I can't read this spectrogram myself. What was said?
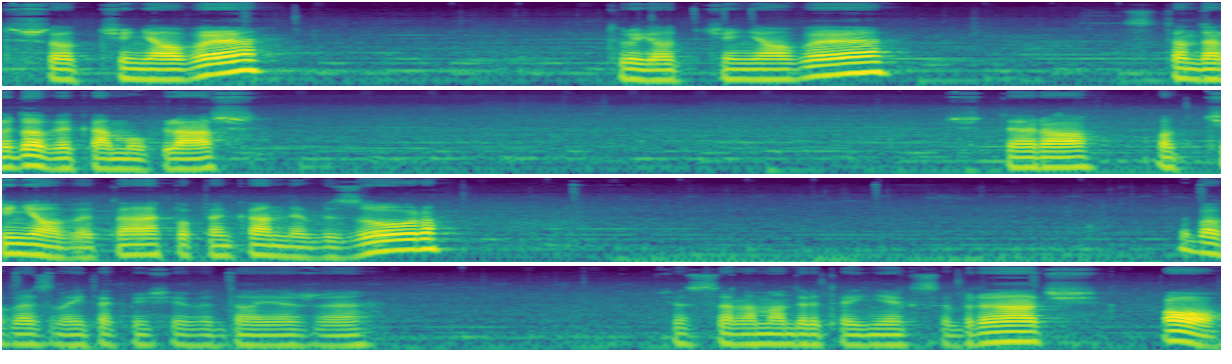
Trzyodcieniowy. Trójodcieniowy. Standardowy kamuflaż. Czteroodcieniowy, tak? Popękany wzór. Chyba wezmę i tak mi się wydaje, że się salamandry tej nie chcę brać. O!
